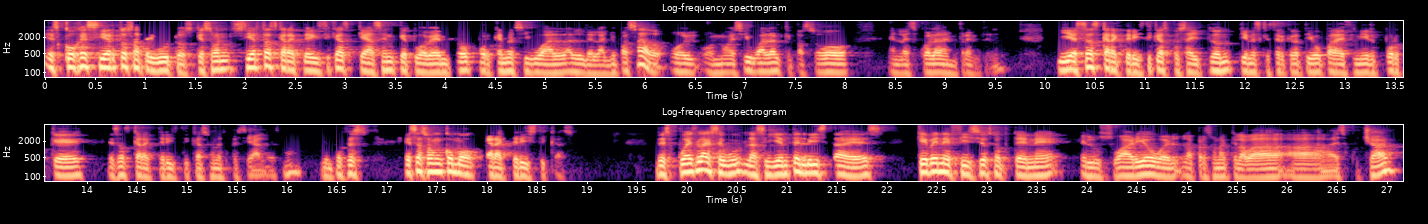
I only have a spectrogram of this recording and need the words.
escoges ciertos atributos, que son ciertas características que hacen que tu evento, ¿por qué no es igual al del año pasado? O, no es igual al que pasó en la escuela de enfrente. Y esas características, pues ahí tienes que ser creativo para definir por qué esas características son especiales. entonces, esas son como características. Después, la, la siguiente lista es qué beneficios obtiene el usuario o la persona que la va a escuchar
